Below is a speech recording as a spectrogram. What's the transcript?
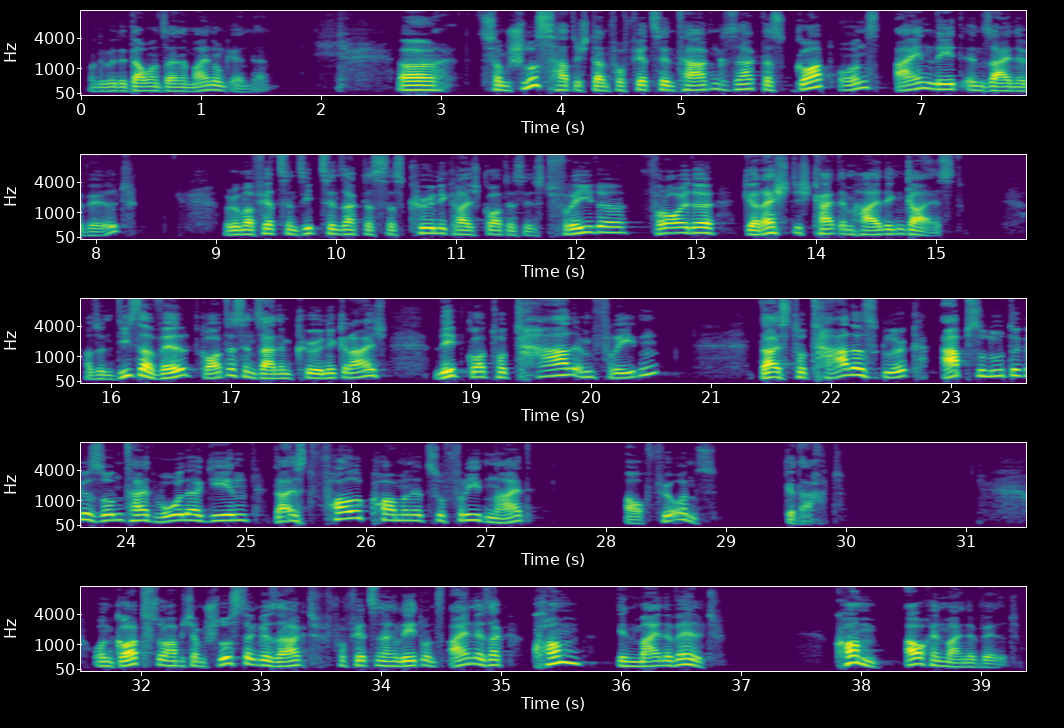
und er würde dauernd seine Meinung ändern. Äh, zum Schluss hatte ich dann vor 14 Tagen gesagt, dass Gott uns einlädt in seine Welt. Römer 14, 17 sagt, dass das Königreich Gottes ist Friede, Freude, Gerechtigkeit im Heiligen Geist. Also in dieser Welt Gottes, in seinem Königreich, lebt Gott total im Frieden. Da ist totales Glück, absolute Gesundheit, Wohlergehen. Da ist vollkommene Zufriedenheit, auch für uns gedacht. Und Gott, so habe ich am Schluss dann gesagt, vor 14 Tagen, lädt uns ein. Er sagt, komm in meine Welt. Komm auch in meine Welt.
